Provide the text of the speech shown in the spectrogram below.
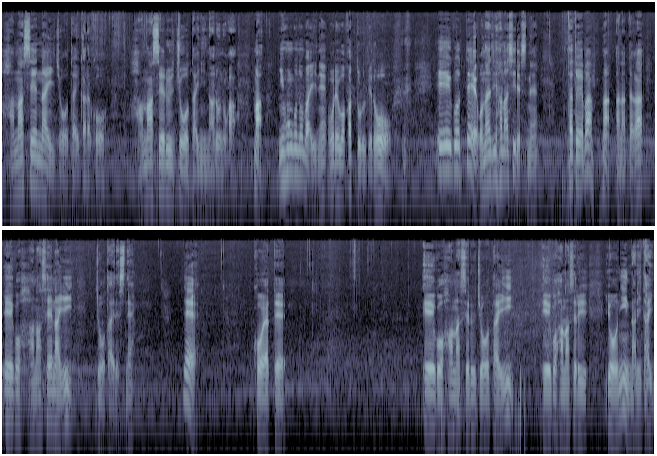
話せない状態からこう話せる状態になるのがまあ日本語の場合ね俺分かっとるけど 英語って同じ話ですね。例えば、まあ、あなたが英語話せない状態ですね。でこうやって英語話せる状態英語話せるようになりたい。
